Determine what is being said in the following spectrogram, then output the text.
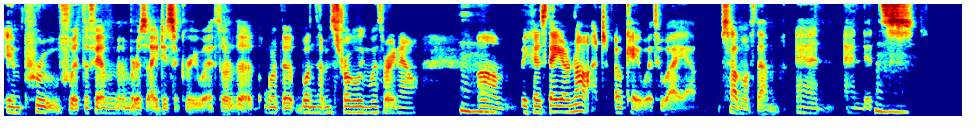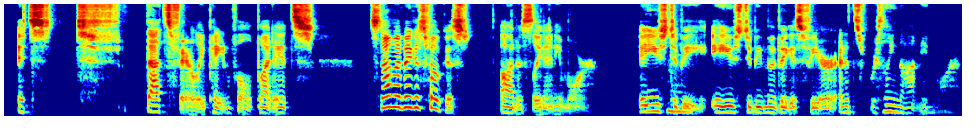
improve with the family members i disagree with or the or the ones i'm struggling with right now mm-hmm. um because they are not okay with who i am some of them and and it's mm-hmm. it's that's fairly painful but it's it's not my biggest focus honestly anymore it used mm-hmm. to be it used to be my biggest fear and it's really not anymore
